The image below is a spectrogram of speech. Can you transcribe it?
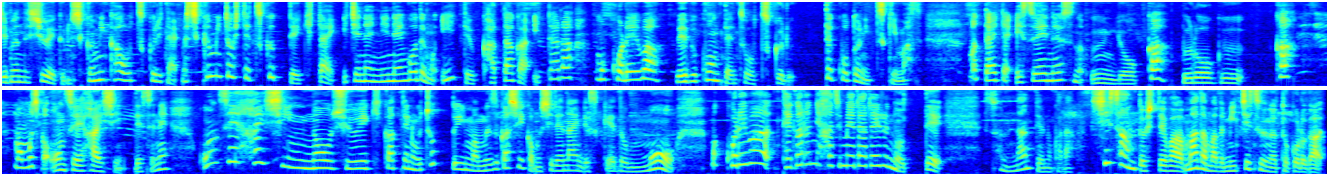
自分で収益の仕組み化を作りたい、まあ、仕組みとして作っていきたい。1年2年後でもいいっていう方がいたらもうこれは Web コンテンツを作るってことにつきます、まあ、大体 SNS の運用かブログかまあ、もしくは音声配信ですね。音声配信の収益化っていうのがちょっと今難しいかもしれないんですけども、まあ、これは手軽に始められるのって、そのなんていうのかな、資産としてはまだまだ未知数なところが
